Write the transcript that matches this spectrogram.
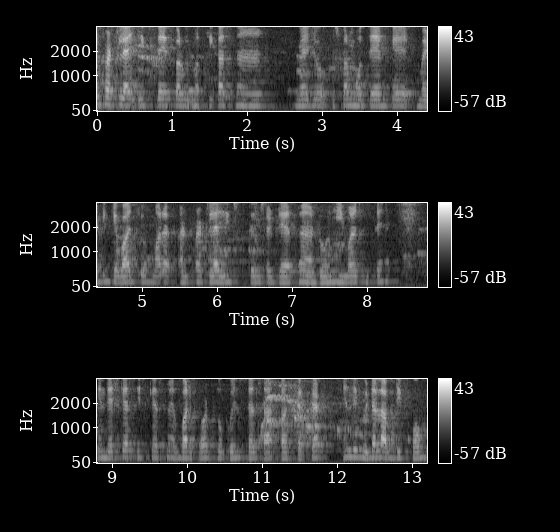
Unfertilize egg से स्पर्मथिका में जो स्पर्म होते हैं उनके मेटिंग के बाद जो हमारे अनफर्टिलाइज एग्स होते हैं उनसे ड्रोन ही इमर्ज होते हैं इन दिस केस इस केस में one or two queen cells are constructed in the middle of the comb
